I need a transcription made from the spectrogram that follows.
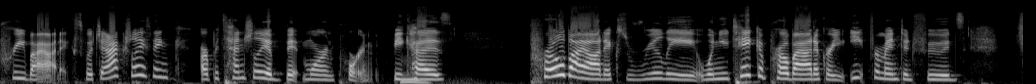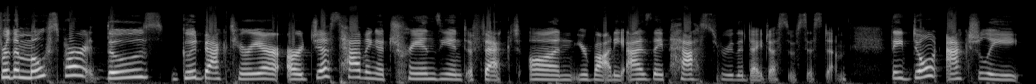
prebiotics, which I actually think are potentially a bit more important mm. because. Probiotics really, when you take a probiotic or you eat fermented foods, for the most part, those good bacteria are just having a transient effect on your body as they pass through the digestive system. They don't actually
